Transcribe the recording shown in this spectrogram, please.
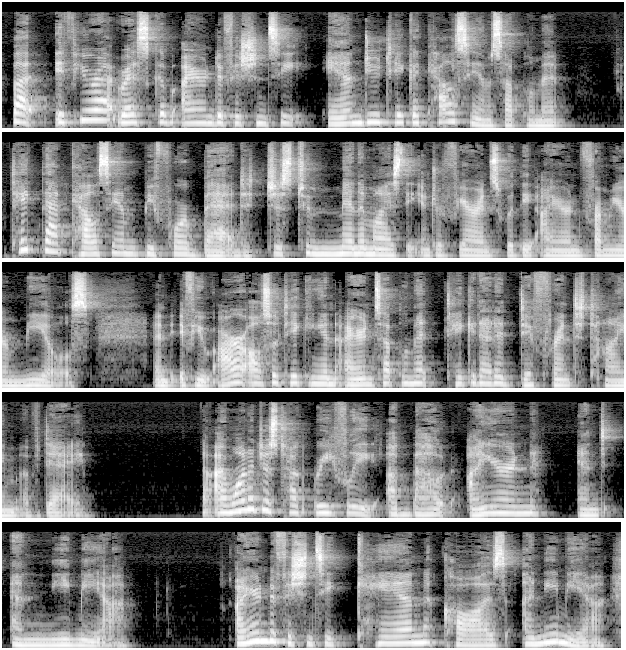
but if you're at risk of iron deficiency and you take a calcium supplement, take that calcium before bed just to minimize the interference with the iron from your meals. And if you are also taking an iron supplement, take it at a different time of day. Now, I want to just talk briefly about iron and anemia. Iron deficiency can cause anemia,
